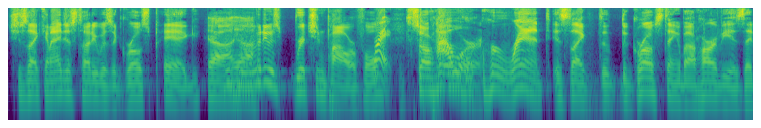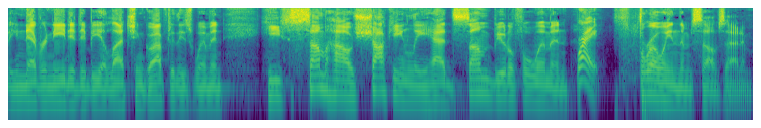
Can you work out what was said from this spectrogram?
She's like, and I just thought he was a gross pig. Yeah, yeah. But he was rich and powerful. Right. So the her, her rant is like the, the gross thing about Harvey is that he never needed to be a lech and go after these women. He somehow shockingly had some beautiful women Right. throwing themselves at him.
